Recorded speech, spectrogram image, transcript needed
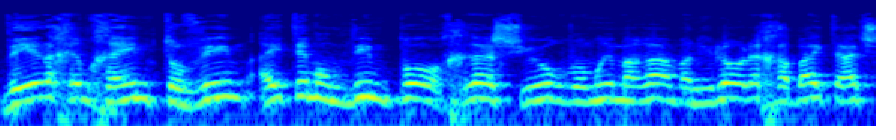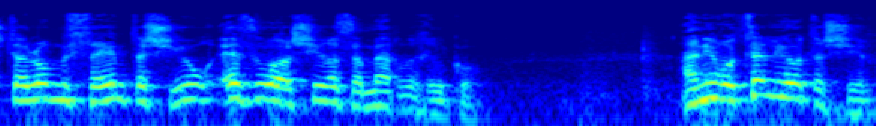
ויהיה לכם חיים טובים, הייתם עומדים פה אחרי השיעור ואומרים, הרב, אני לא הולך הביתה עד שאתה לא מסיים את השיעור, איזה הוא העשיר השמח בחלקו. אני רוצה להיות עשיר.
